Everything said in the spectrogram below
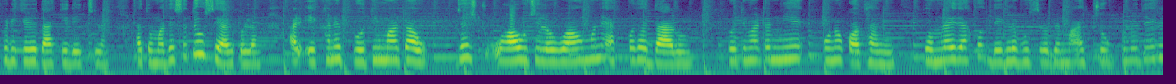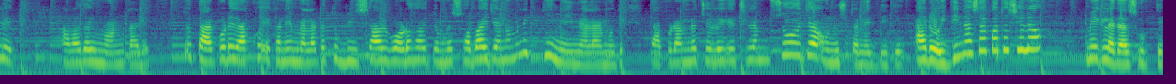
কেড়ে কেড়ে তাকিয়ে দেখছিলাম। আর তোমাদের সাথেও শেয়ার করলাম। আর এখানে প্রতিমাটাও জাস্ট ওয়াও ছিল। ওয়াও মানে এক কথায় দারুণ। প্রতিমাটা নিয়ে কোনো কথা নেই। তোমরাই দেখো, দেখলে বুঝতে পারবে। মায়ের চোখগুলো দেখলে আলাদাই মন কাড়ে। তো তারপরে দেখো, এখানে মেলাটা তো বিশাল বড় হয়। তোমরা সবাই জানো মানে কি নেই মেলার মধ্যে? তারপরে আমরা চলে গেছিলাম সোজা অনুষ্ঠানের দিকে। আর ওই দিন আসার কথা ছিল মেঘলা দাসগুপ্তে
